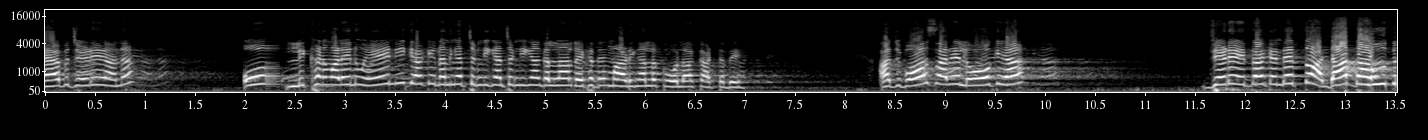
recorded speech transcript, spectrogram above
ਐਬ ਜਿਹੜੇ ਆ ਨਾ ਉਹ ਲਿਖਣ ਵਾਲੇ ਨੂੰ ਇਹ ਨਹੀਂ ਕਿਹਾ ਕਿ ਇਹਨਾਂ ਦੀਆਂ ਚੰਗੀਆਂ ਚੰਗੀਆਂ ਗੱਲਾਂ ਲਿਖਦੇ, ਮਾੜੀਆਂ ਲਕੋਲਾ ਕੱਟਦੇ। ਅੱਜ ਬਹੁਤ ਸਾਰੇ ਲੋਕ ਆ, ਜਿਹੜੇ ਇਦਾਂ ਕਹਿੰਦੇ, ਤੁਹਾਡਾ ਦਾਊਦ।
